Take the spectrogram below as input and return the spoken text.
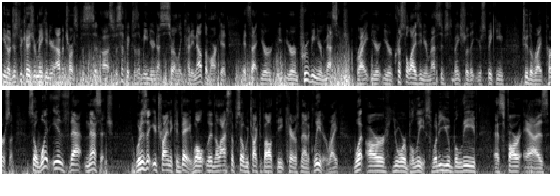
you know, just because you're making your avatar speci- uh, specific doesn't mean you're necessarily cutting out the market. It's that you're you're improving your message, right? You're you're crystallizing your message to make sure that you're speaking to the right person. So, what is that message? What is it you're trying to convey? Well, in the last episode, we talked about the charismatic leader, right? What are your beliefs? What do you believe as far as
